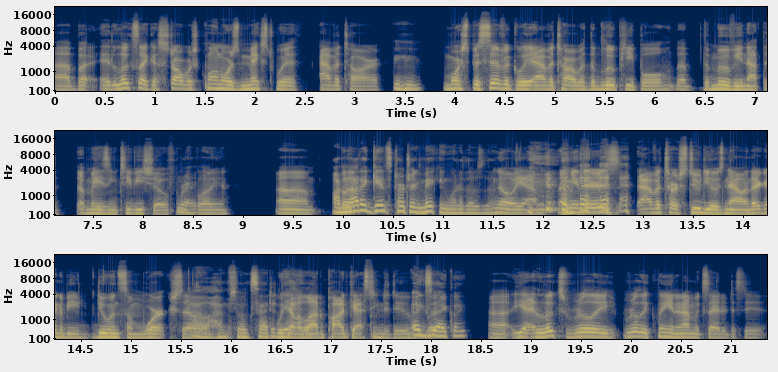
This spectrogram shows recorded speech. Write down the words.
Uh, but it looks like a Star Wars Clone Wars mixed with Avatar. Mhm. More specifically, Avatar with the blue people, the the movie, not the amazing TV show from Right. Nickelodeon. Um, I'm but- not against Star Trek making one of those though. no, yeah. I mean, there is Avatar Studios now, and they're going to be doing some work. So oh, I'm so excited. we have a lot of podcasting to do. but, exactly. uh, yeah, it looks really, really clean, and I'm excited to see it.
